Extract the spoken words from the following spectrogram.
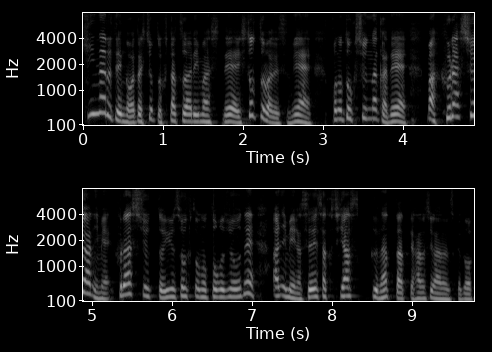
気になる点が私ちょっと2つありまして、1つはですね、この特集の中で、まあ、フラッシュアニメ、フラッシュというソフトの登場でアニメが制作しやすくなったって話があるんですけど、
